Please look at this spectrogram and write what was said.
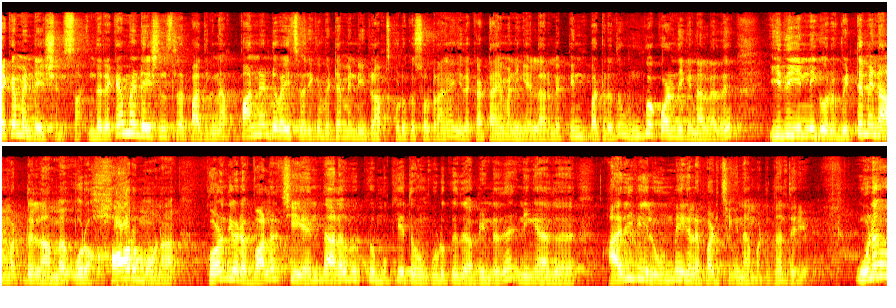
ரெக்கமெண்டேஷன்ஸ் தான். இந்த ரெக்கமெண்டேஷன்ஸில் பார்த்தீங்கன்னா பன்னெண்டு வயசு வரைக்கும் விட்டமின் டி ட்ராப்ஸ் கொடுக்க சொல்கிறாங்க இதை கட்டாயமாக நீங்கள் எல்லாருமே பின்பற்றுறது உங்கள் குழந்தைக்கு நல்லது. இது இன்னைக்கு ஒரு விட்டமினாக மட்டும் இல்லாமல் ஒரு ஹார்மோனாக குழந்தையோட வளர்ச்சி எந்த அளவுக்கு முக்கியத்துவம் கொடுக்குது அப்படின்றத நீங்கள் அது அறிவியல் உண்மைகளை படிச்சீங்கன்னா மட்டும்தான் தெரியும். உணவு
